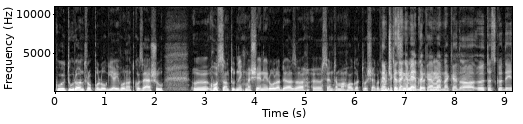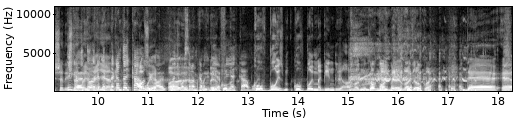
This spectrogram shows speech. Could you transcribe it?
kultúrantropológiai vonatkozású. Hosszan tudnék mesélni róla, de az a, szerintem a hallgatóságot Nem csak ez biztos, engem hogy érdekel, lekötné. mert neked a öltözködésed is, Igen, tehát hogy van egy ne, ilyen... nekem te egy káboly vagy. Azért, Megy a- a szemem, nekem egy káboly. Cowboy meg indiánod, mind a meg- kettő vagyok. De ö,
